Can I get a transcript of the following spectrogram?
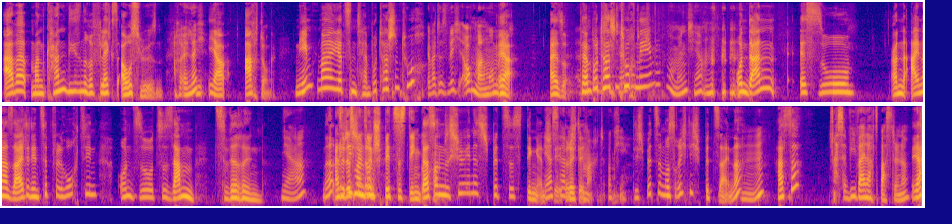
aber man kann diesen Reflex auslösen. Ach, ehrlich? Ja, Achtung. Nehmt mal jetzt ein Tempotaschentuch. Ja, warte, das will ich auch machen. Moment. Ja. Also, Tempotaschentuch nehmen Moment, ja. und dann es so an einer Seite den Zipfel hochziehen und so zusammenzwirren. Ja. Ne? Also, dass man so ein spitzes Ding Dass so bekommt. ein schönes, spitzes Ding Ja, entsteht. das habe ich richtig. gemacht. Okay. Die Spitze muss richtig spitz sein, ne? Mhm. Hast du? Das ist ja wie Weihnachtsbasteln, ne? Ja.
